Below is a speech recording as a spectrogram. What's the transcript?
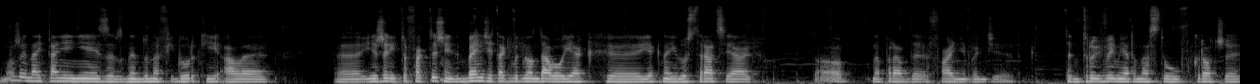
Może najtaniej nie jest ze względu na figurki, ale e, jeżeli to faktycznie będzie tak wyglądało jak, e, jak na ilustracjach, to naprawdę fajnie będzie. Ten trójwymiar na stół wkroczy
